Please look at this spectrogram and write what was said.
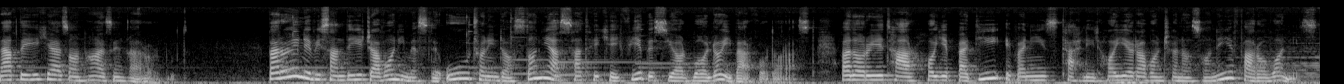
نقد یکی از آنها از این قرار بود. برای نویسنده جوانی مثل او چون این داستانی از سطح کیفی بسیار بالایی برخوردار است و دارای طرحهای بدی و نیز تحلیلهای روانشناسانه فراوانی است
